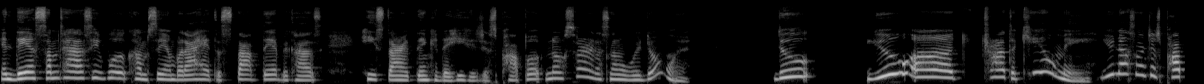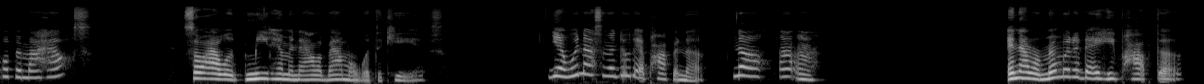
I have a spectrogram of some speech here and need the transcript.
And then sometimes he would come see him, but I had to stop that because he started thinking that he could just pop up. No, sir, that's not what we're doing. Dude, you uh tried to kill me. You're not gonna just pop up in my house. So I would meet him in Alabama with the kids. Yeah, we're not gonna do that popping up. No, uh-uh. And I remember the day he popped up.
